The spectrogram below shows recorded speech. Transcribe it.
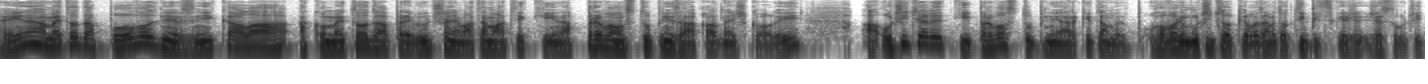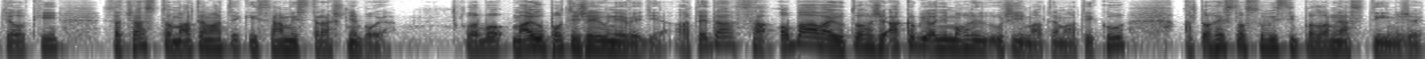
Iná metóda pôvodne vznikala ako metóda pre vyučovanie matematiky na prvom stupni základnej školy a učiteľky prvostupniarky, tam hovorím učiteľky, lebo tam je to typické, že, že sú učiteľky, sa často matematiky sami strašne boja lebo majú pocit, že ju nevedia. A teda sa obávajú toho, že ako by oni mohli učiť matematiku. A to heslo súvisí podľa mňa s tým, že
